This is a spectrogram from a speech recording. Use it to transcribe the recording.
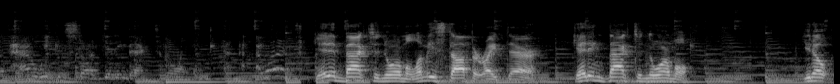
of how we can start getting back to normal. I want to Getting back to normal. Let me stop it right there. Getting back to normal. You know,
